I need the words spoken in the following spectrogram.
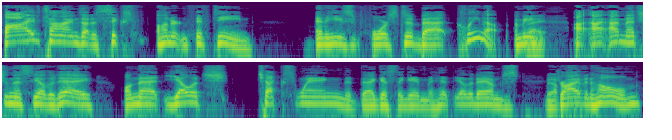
Five times out of 615. And he's forced to bat cleanup. I mean, Right. I, I mentioned this the other day on that Yelich check swing that I guess they gave him a hit the other day. I'm just Yep. driving home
